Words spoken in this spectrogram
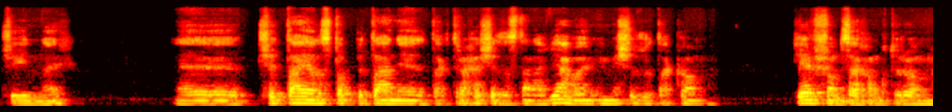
czy innych. E, czytając to pytanie, tak trochę się zastanawiałem i myślę, że taką pierwszą cechą, którą,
